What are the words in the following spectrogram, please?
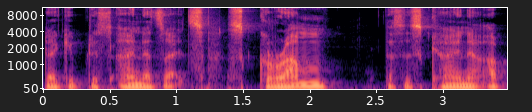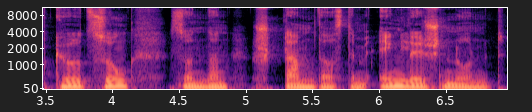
Da gibt es einerseits Scrum, das ist keine Abkürzung, sondern stammt aus dem Englischen und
